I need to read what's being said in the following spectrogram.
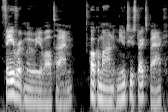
favorite movie of all time, Pokemon Mewtwo Strikes Back.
